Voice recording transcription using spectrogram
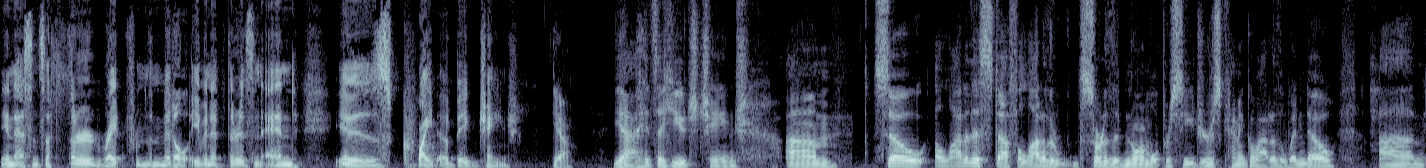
in essence a third right from the middle, even if there is an end, is quite a big change. Yeah, it's a huge change. Um, so a lot of this stuff, a lot of the sort of the normal procedures kind of go out of the window. Um,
